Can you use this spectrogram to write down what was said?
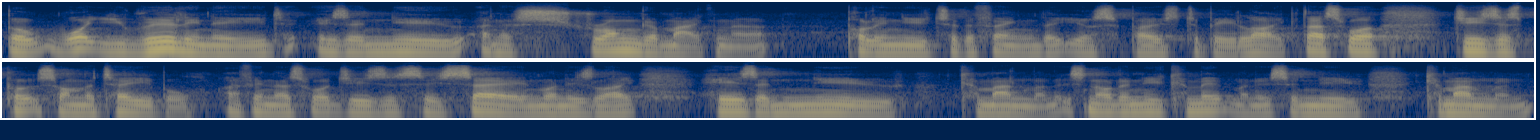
but what you really need is a new and a stronger magnet pulling you to the thing that you're supposed to be like. That's what Jesus puts on the table. I think that's what Jesus is saying when he's like, here's a new commandment. It's not a new commitment, it's a new commandment.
